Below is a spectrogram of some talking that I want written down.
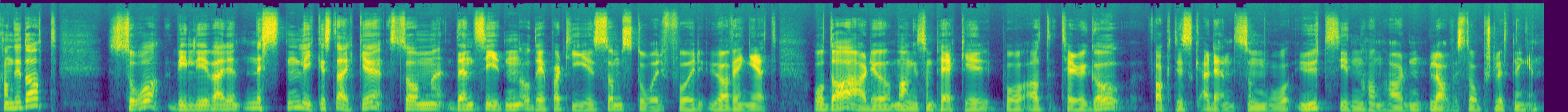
kandidat, så vil de være nesten like sterke som den siden og det partiet som står for uavhengighet. Og da er det jo mange som peker på at Terry Goe faktisk er den som må ut, siden han har den laveste oppslutningen.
